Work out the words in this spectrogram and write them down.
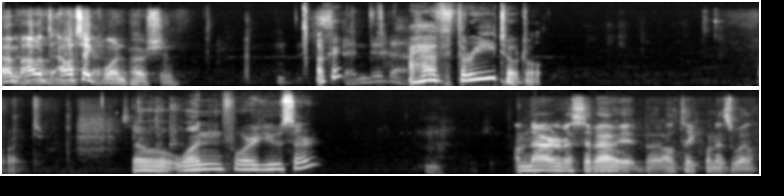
Um, I'll I'll take one potion. Okay. Spend it up. I have three total. Right. So one for you, sir. I'm nervous about Well- it, but I'll take one as well.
